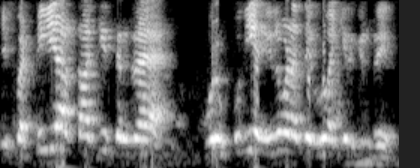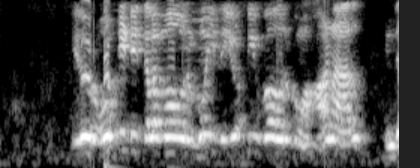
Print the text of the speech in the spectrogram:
இப்ப டிஆர் டாக்கிஸ் என்ற ஒரு புதிய நிறுவனத்தை உருவாக்கி இருக்கின்றேன். இது ஒரு ஓடிடி தளமாவும் இருக்கும் இது யூடியூபாகவும் இருக்கும். ஆனால் இந்த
